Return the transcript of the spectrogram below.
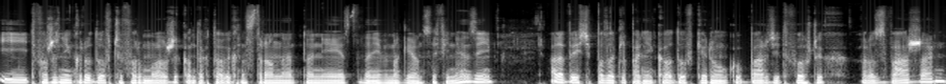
I tworzenie grudów czy formularzy kontaktowych na stronę to nie jest zadanie wymagające finezji, ale wyjście poza klepanie kodu w kierunku bardziej twórczych rozważań,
